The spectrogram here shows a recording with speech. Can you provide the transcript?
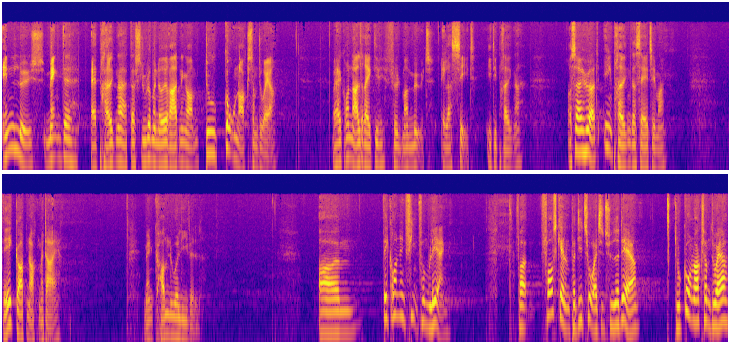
endeløs mængde af prædikner, der slutter med noget i retning om, du er god nok, som du er. Og jeg har i grunden aldrig rigtig følt mig mødt eller set i de prædikner. Og så har jeg hørt en prædiken, der sagde til mig, det er ikke godt nok med dig, men kom nu alligevel. Og øhm, det er grunden en fin formulering. For forskellen på de to attityder, det er, du er god nok, som du er.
